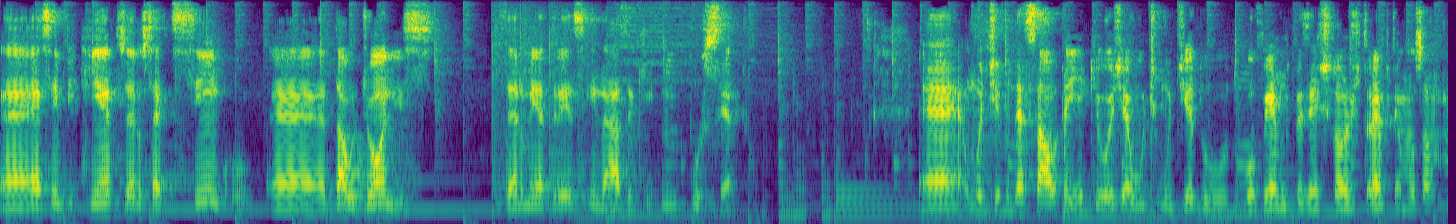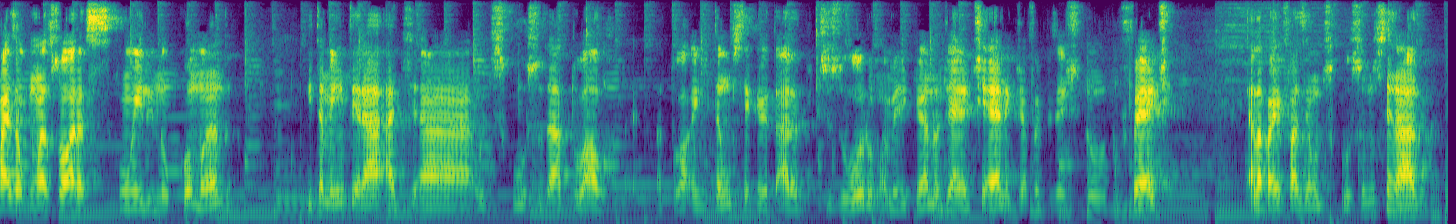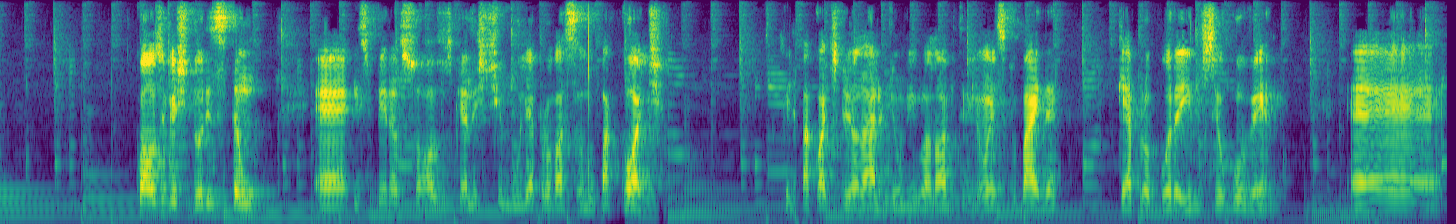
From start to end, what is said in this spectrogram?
é, S&P 500 0,75, é, Dow Jones 0,63 e Nasdaq 1%. É, o motivo dessa alta aí é que hoje é o último dia do, do governo do presidente Donald Trump, temos mais algumas horas com ele no comando, e também terá a, a, o discurso da atual, então secretária do Tesouro americano, Janet Yellen, que já foi presidente do, do Fed. Ela vai fazer um discurso no Senado qual os investidores estão é, esperançosos que ela estimule a aprovação do pacote. Aquele pacote trilionário de 1,9 trilhões que o Biden quer propor aí no seu governo. É,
